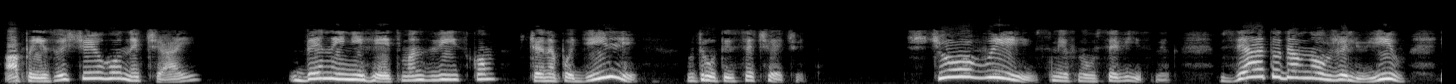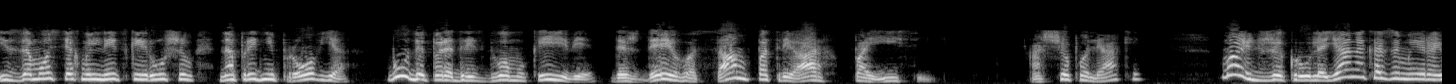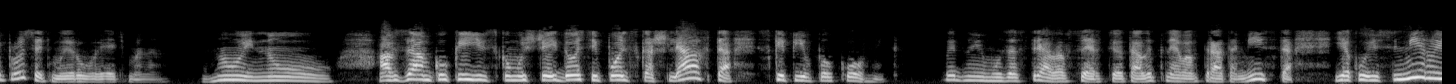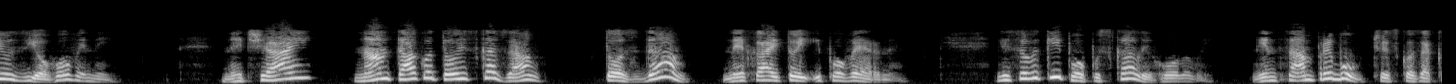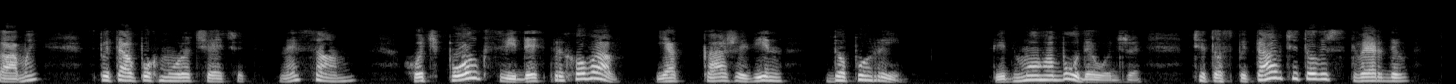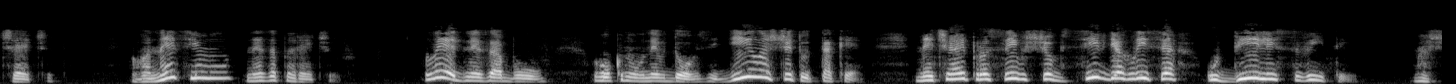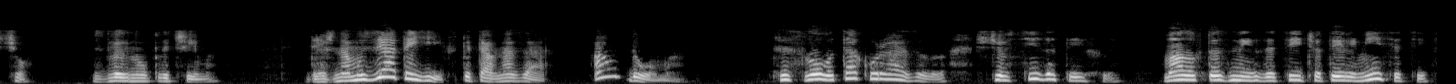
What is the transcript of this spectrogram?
а прізвище його Нечай. Де нині гетьман з військом? Ще на Поділлі? втрутився Чечет. Що ви? всміхнувся вісник. Взято давно вже Львів, із замостя Хмельницький рушив на Придніпров'я, буде перед Різдвом у Києві, де жде його сам патріарх Паїсій. А що поляки? Мають же круля Яна Казимира і просять миру в гетьмана. Ну й ну, а в замку Київському ще й досі польська шляхта, скипів полковник. Видно, йому застряла в серці ота липнева втрата міста якоюсь мірою з його вини. Нечай нам так ото й сказав. Хто здав, нехай той і поверне. Лісовики поопускали голови. Він сам прибув чи з козаками? спитав похмуро Чечет. Не сам, хоч полк свій десь приховав, як каже він, до пори. Підмога буде, отже, чи то спитав, чи то лиш ствердив Чечет. Гонець йому не заперечив. Ледь не забув, гукнув невдовзі. Діло ще тут таке. Нечай просив, щоб всі вдяглися у білі свити. На що? здвигнув плечима. Де ж нам узяти їх? спитав Назар. А вдома. Це слово так уразило, що всі затихли. Мало хто з них за ці чотири місяці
